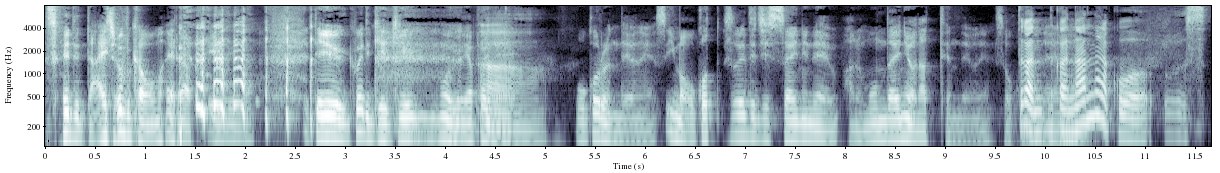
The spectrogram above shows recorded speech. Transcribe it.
それで大丈夫かお前らっていう。っていう、これで激、もうやっぱりね、あ怒るんだよね。今怒って、それで実際にね、あの問題にはなってんだよね。そこーだから、だからなんならこう、す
